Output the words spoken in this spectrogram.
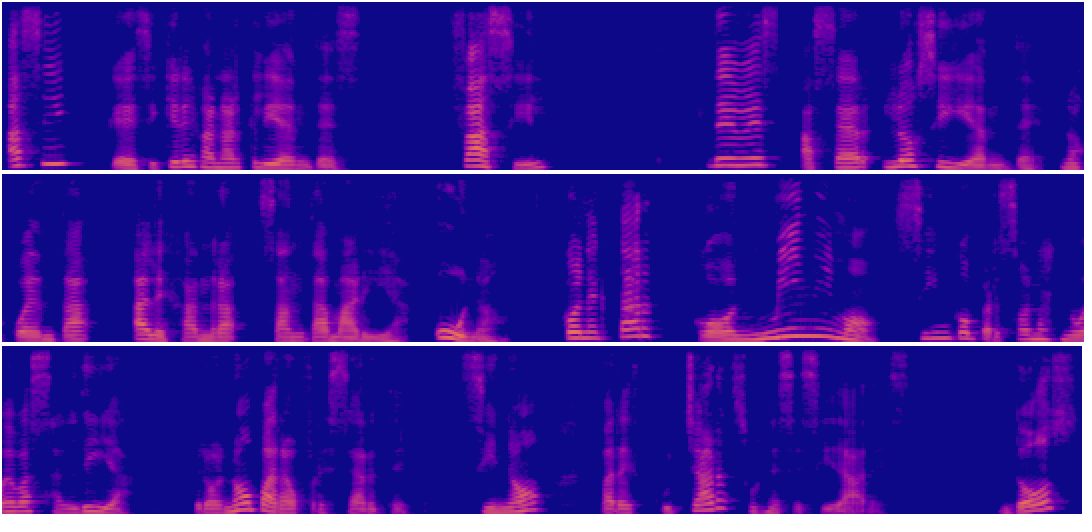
Así que si quieres ganar clientes fácil, debes hacer lo siguiente, nos cuenta Alejandra Santamaría. 1. Conectar con mínimo 5 personas nuevas al día, pero no para ofrecerte, sino para escuchar sus necesidades. 2.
